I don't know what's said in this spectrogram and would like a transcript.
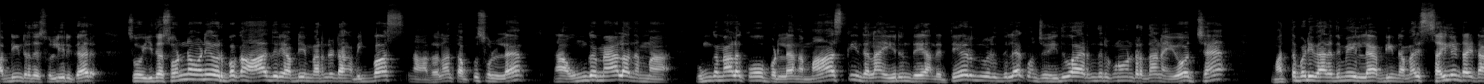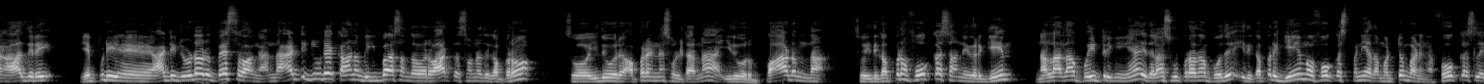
அப்படின்றத சொல்லியிருக்காரு. ஸோ இதை சொன்னவனே ஒரு பக்கம் ஆதிரி அப்படியே மறந்துட்டாங்க பிக் பாஸ் நான் அதெல்லாம் தப்பு சொல்ல நான் உங்கள் மேலே நம்ம உங்க மேல கோவப்படல அந்த மாஸ்க் இதெல்லாம் இருந்து அந்த தேர்வு இதுல கொஞ்சம் இதுவா இருந்திருக்கணும்ன்றதான் நான் யோசிச்சேன். மற்றபடி வேற எதுவுமே இல்லை அப்படின்ற மாதிரி சைலண்ட் ஆயிட்டாங்க. ஆதிரை எப்படி ஆட்டிடியூட ஒரு பேசுவாங்க. அந்த ஆட்டிடியூடே காணும் பிக் பாஸ் அந்த ஒரு வார்த்தை சொன்னதுக்கு அப்புறம் ஸோ இது ஒரு அப்புறம் என்ன சொல்லிட்டாருன்னா இது ஒரு பாடம் தான். ஸோ இதுக்கப்புறம் ஃபோக்கஸ் ஆன் யுவர் கேம் நல்லா தான் போயிட்டு இருக்கீங்க. இதெல்லாம் சூப்பராக தான் போகுது. இதுக்கப்புறம் கேமை ஃபோக்கஸ் பண்ணி அதை மட்டும் பண்ணுங்க. ஃபோக்கஸில்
